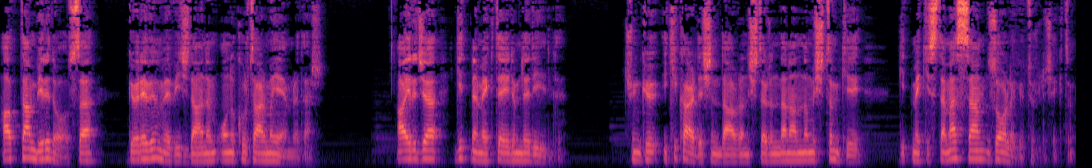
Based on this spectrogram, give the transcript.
halktan biri de olsa, görevim ve vicdanım onu kurtarmayı emreder. Ayrıca gitmemek de elimde değildi. Çünkü iki kardeşin davranışlarından anlamıştım ki, gitmek istemezsem zorla götürülecektim.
